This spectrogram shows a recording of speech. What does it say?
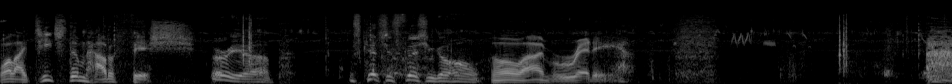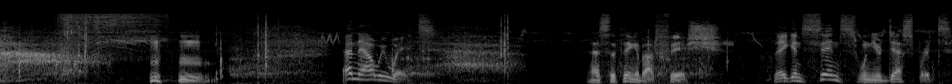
while I teach them how to fish. Hurry up. Let's catch this fish and go home. Oh, I'm ready. Ah. Hmm. and now we wait. That's the thing about fish. They can sense when you're desperate.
